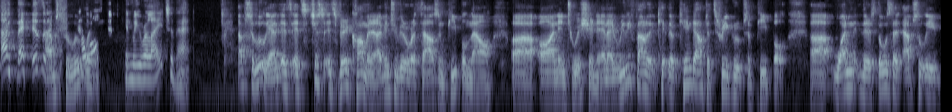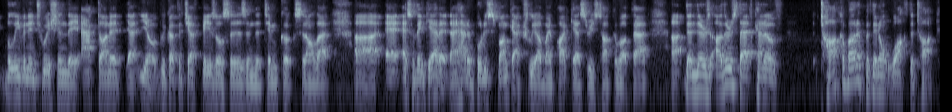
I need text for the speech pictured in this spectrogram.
done this. Absolutely. can we relate to that? Absolutely, and it's it's just it's very common. I've interviewed over a thousand people now uh, on intuition, and I really found that it came down to three groups of people. Uh, one, there's those that absolutely believe in intuition; they act on it. you know, we've got the Jeff Bezoses and the Tim Cooks and all that, uh, and, and, so they get it. And I had a Buddhist monk actually on my podcast series talk about that. Uh, then there's others that kind of talk about it, but they don't walk the talk.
